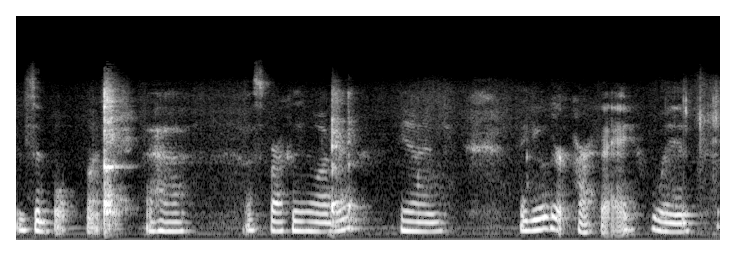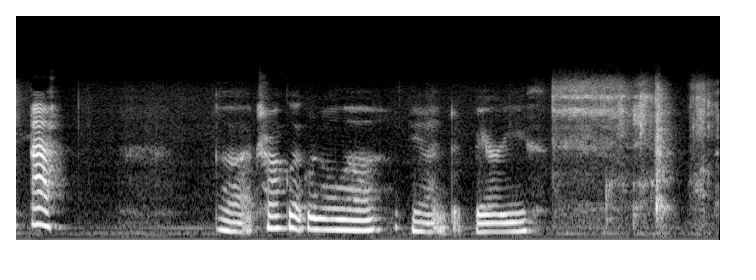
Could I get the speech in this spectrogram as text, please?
and simple lunch. I have a sparkling water and a yogurt parfait with ah uh, chocolate granola and berries.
